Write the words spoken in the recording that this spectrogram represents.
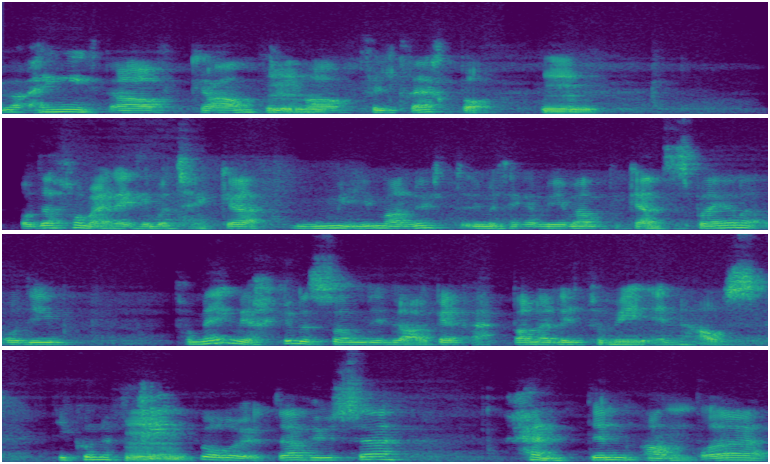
uavhengig av hva annet du Mm. har filtrert på. Mm. Og Derfor mener jeg de må tenke mye mer nytt, de må tenke mye mer grensesprengende. Og de, for meg virker det som de lager appene litt for mye in-house. De kunne fint vært ute av huset, hente inn andre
